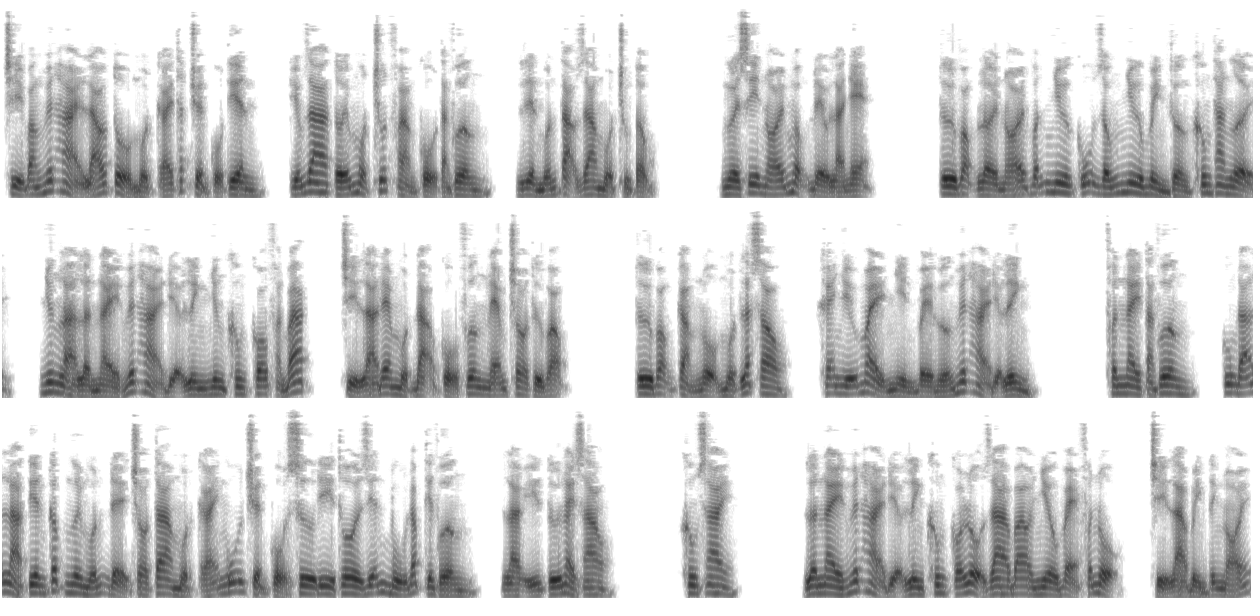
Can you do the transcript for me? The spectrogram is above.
Chỉ bằng huyết hải lão tổ một cái thất truyền cổ tiên, kiếm ra tới một chút phàm cổ tàn phương liền muốn tạo ra một chủng tộc. Người si nói mộng đều là nhẹ. Từ vọng lời nói vẫn như cũ giống như bình thường không thang người, nhưng là lần này huyết hải địa linh nhưng không có phản bác, chỉ là đem một đạo cổ phương ném cho từ vọng. Từ vọng cảm nộ một lát sau, khẽ nhíu mày nhìn về hướng huyết hải địa linh. Phần này tàn phương cũng đã là tiên cấp ngươi muốn để cho ta một cái ngũ chuyển cổ sư đi thôi diễn bù đắp tiên phương là ý tứ này sao? Không sai lần này huyết hải địa linh không có lộ ra bao nhiêu vẻ phẫn nộ, chỉ là bình tĩnh nói,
